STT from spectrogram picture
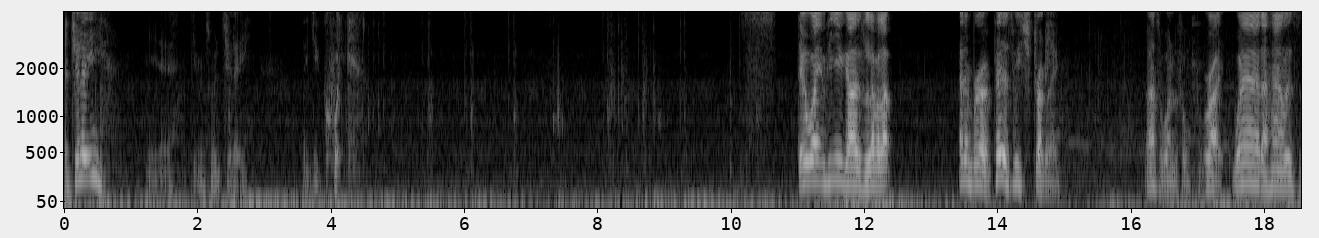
Agility? Give him some agility. Make you quick. Still waiting for you guys to level up. Edinburgh appears to be struggling. That's wonderful. Right, where the hell is...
